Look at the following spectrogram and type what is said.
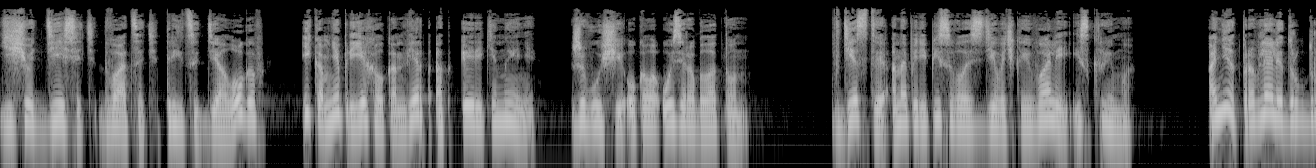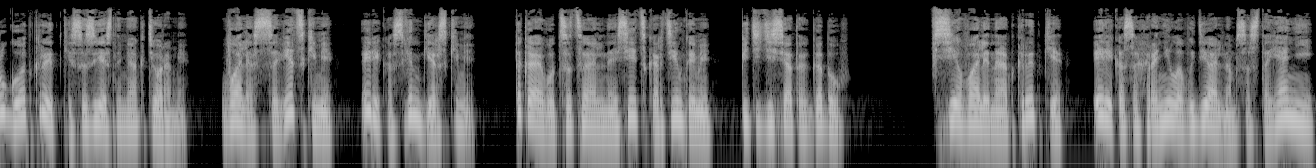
Еще 10, 20, 30 диалогов, и ко мне приехал конверт от Эрики Нэнни, живущей около озера Балатон. В детстве она переписывалась с девочкой Валей из Крыма. Они отправляли друг другу открытки с известными актерами. Валя с советскими, Эрика с венгерскими. Такая вот социальная сеть с картинками 50-х годов. Все Валины открытки Эрика сохранила в идеальном состоянии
